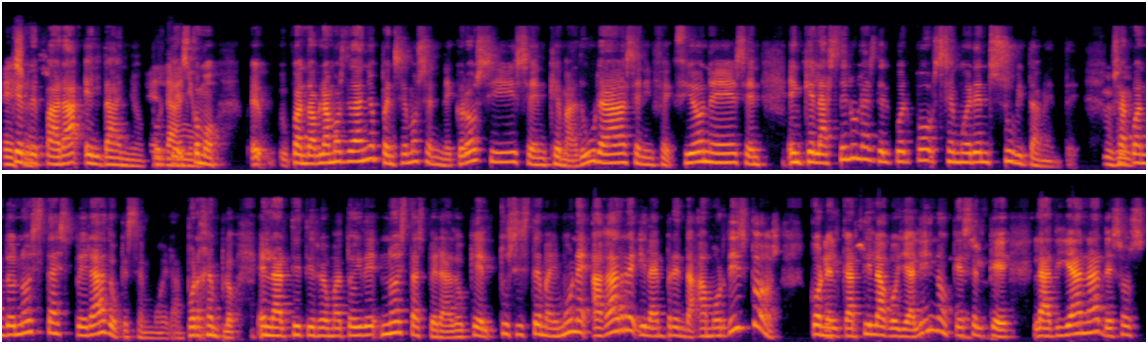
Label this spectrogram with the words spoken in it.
que repara el daño. Porque es como, eh, cuando hablamos de daño, pensemos en necrosis, en quemaduras, en infecciones, en, en que las células del cuerpo se mueren súbitamente. O sea, cuando no está esperado que se mueran. Por ejemplo, en la artritis reumatoide no está esperado que tu sistema inmune agarre y la emprenda a mordiscos con el cartílago hialino, que es el que la diana de esos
